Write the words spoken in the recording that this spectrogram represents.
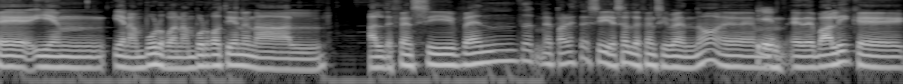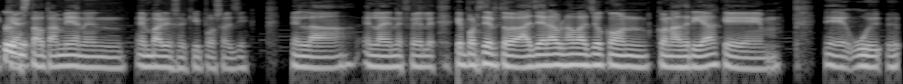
Eh, y, en, y en Hamburgo. En Hamburgo tienen al, al defensive end, me parece. Sí, es el defensive end, ¿no? Eh, de Bali, que, ha estado también en, en, varios equipos allí, en la, en la NFL. Que por cierto, ayer hablaba yo con, con Adrià que eh, eh,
